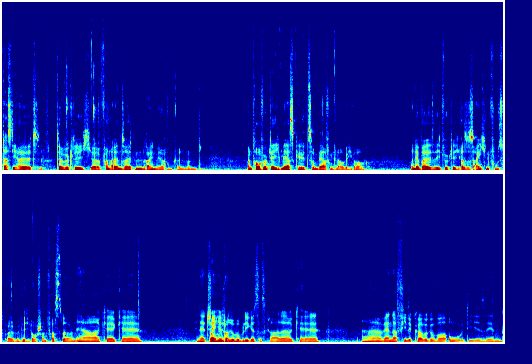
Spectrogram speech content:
dass die halt da wirklich äh, von allen Seiten reinwerfen können. Und man braucht wirklich mehr Skill zum Werfen, glaube ich auch. Und der Ball sieht wirklich, also es ist eigentlich ein Fußball, würde ich auch schon fast sagen. Ja, okay, okay. In der Tschechischen dann- Republik ist das gerade, okay. Äh, werden da viele Körbe geworfen? Oh, die sehen.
